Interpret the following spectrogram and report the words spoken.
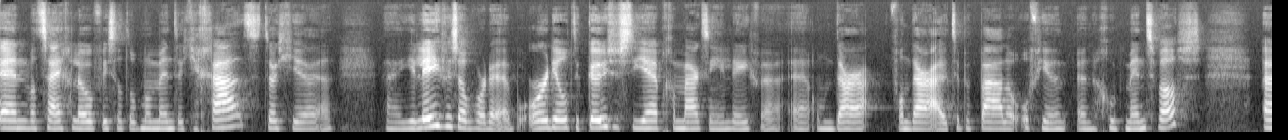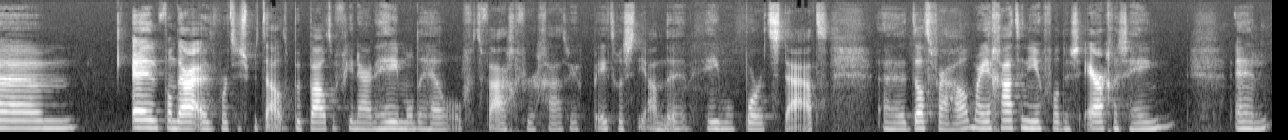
En wat zij geloven is dat op het moment dat je gaat, dat je uh, je leven zal worden beoordeeld, de keuzes die je hebt gemaakt in je leven, uh, om daar, van daaruit te bepalen of je een, goed mens was. Um, en van daaruit wordt dus betaald, bepaald of je naar de hemel, de hel of het vagevuur gaat. Weer Petrus die aan de hemelpoort staat. Uh, dat verhaal. Maar je gaat in ieder geval dus ergens heen. En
